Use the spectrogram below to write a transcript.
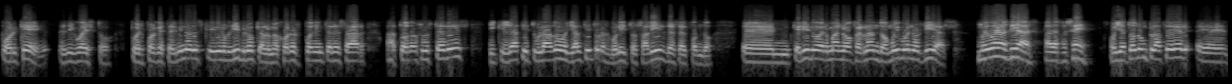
¿Por qué le digo esto? Pues porque termina de escribir un libro que a lo mejor os puede interesar a todos ustedes y que le ha titulado, ya el título es bonito, Salir desde el fondo. Eh, querido hermano Fernando, muy buenos días. Muy buenos días, Padre José. Oye, todo un placer eh,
